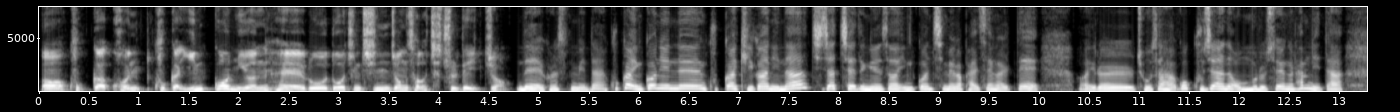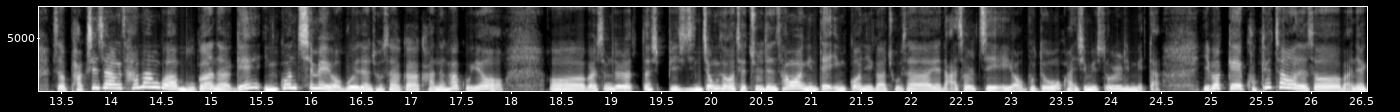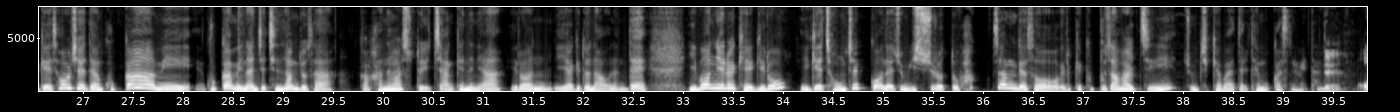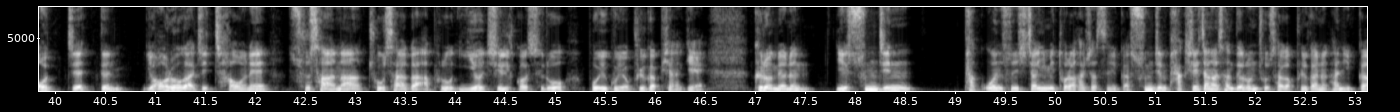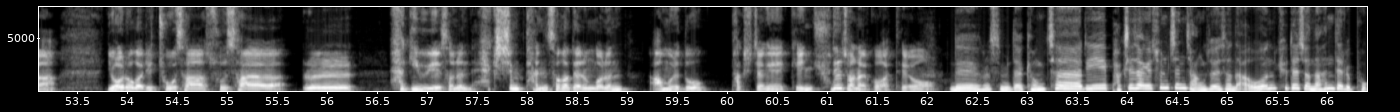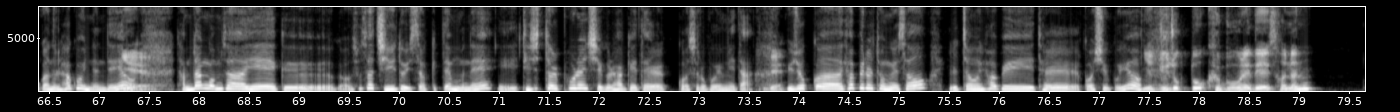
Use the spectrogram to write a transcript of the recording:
어, 국가 권, 국가 인권위원회로도 지금 진정서가 제출돼 있죠. 네, 그렇습니다. 국가인권위는 국가기관이나 지자체 등에서 인권 침해가 발생할 때 어, 이를 조사하고 구제하는 업무를 수행을 합니다. 그래서 박 시장 사망과 무관하게 인권 침해 여부에 대한 조사가 가능하고요. 어, 말씀드렸다시피 진정서가 제출된 상황인데 인권위가 조사에 나설지 여부도 관심이 쏠립니다. 이 밖에 국회 차원에서 만약에 서울시에 대한 국감이 국감이나 이제 진상조사 가 가능할 수도 있지 않겠느냐 이런 이야기도 나오는데 이번 일을 계기로 이게 정치권의 좀 이슈로 또 확장돼서 이렇게 급부상할지 좀 지켜봐야 될 대목 같습니다. 네, 어쨌든 여러 가지 차원의 수사나 조사가 앞으로 이어질 것으로 보이고요, 불가피하게 그러면은 이 숨진 박원순 시장이 이미 돌아가셨으니까 숨진 박 시장을 상대로는 조사가 불가능하니까 여러 가지 조사 수사를 하기 위해서는 핵심 단서가 되는 거는 아무래도 박 시장의 개인 휴대전화일 것 같아요. 네, 그렇습니다. 경찰이 박 시장의 숨진 장소에서 나온 휴대전화 한 대를 보관을 하고 있는데요. 예. 담당 검사의 그 수사 지휘도 있었기 때문에 이 디지털 포렌식을 하게 될 것으로 보입니다. 네. 유족과 협의를 통해서 일정은 협의될 것이고요. 예, 유족도 그 부분에 대해서는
